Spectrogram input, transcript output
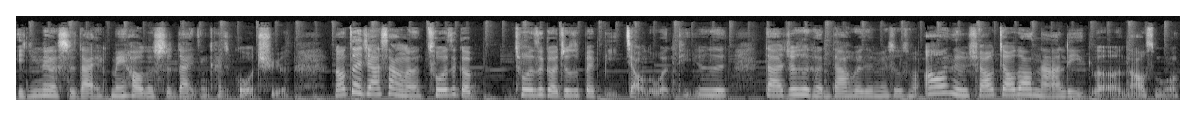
已经那个时代美好的时代已经开始过去了。然后再加上呢，除了这个，除了这个就是被比较的问题，就是大家就是可能大家会在那边说什么哦，你们学校教到哪里了，然后什么。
